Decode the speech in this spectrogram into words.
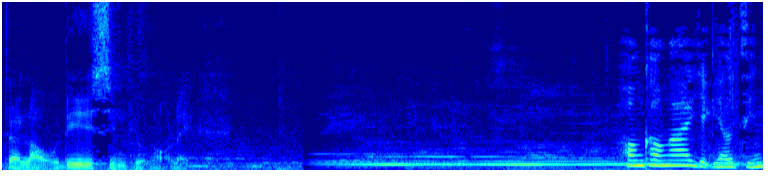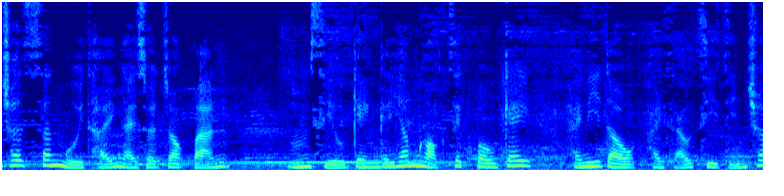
就留啲線條落嚟。Hong Kong Eye 亦有展出新媒體藝術作品，伍兆勁嘅音樂織布機喺呢度係首次展出。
